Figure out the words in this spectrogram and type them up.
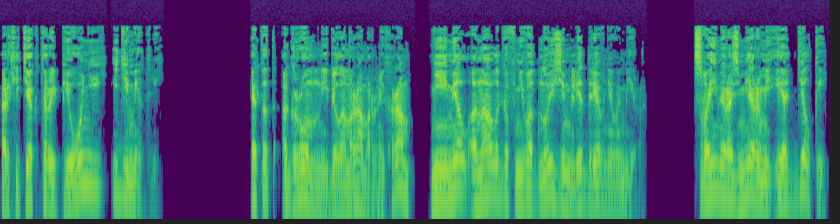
архитекторы Пионий и Диметрий. Этот огромный беломраморный храм не имел аналогов ни в одной земле древнего мира. Своими размерами и отделкой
